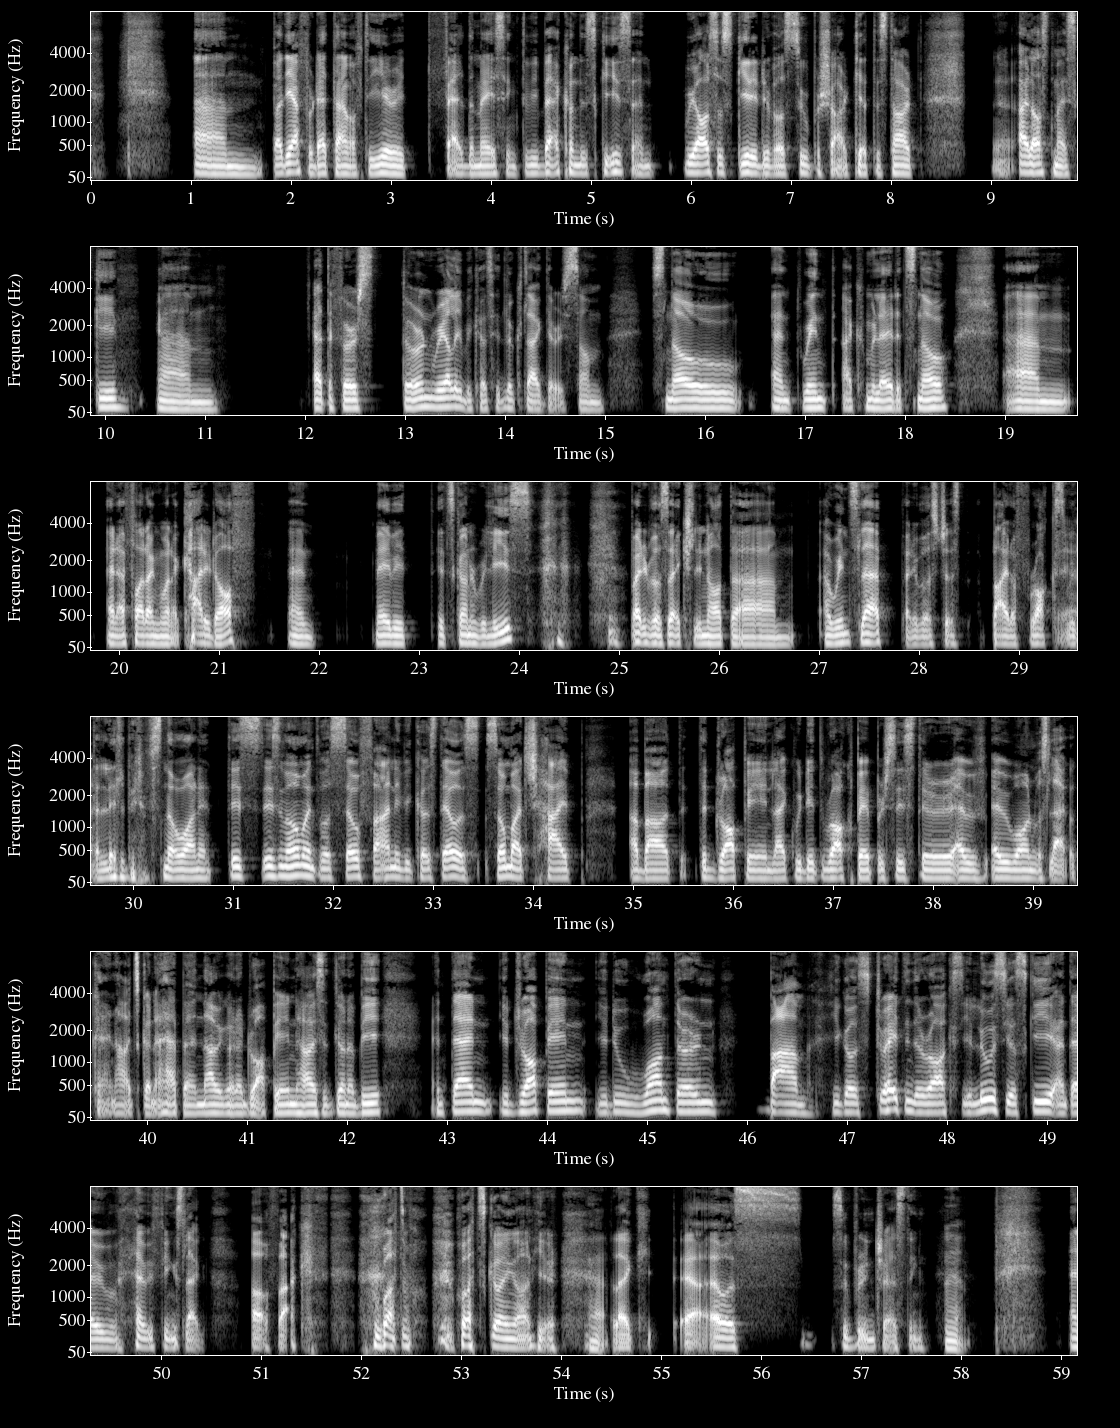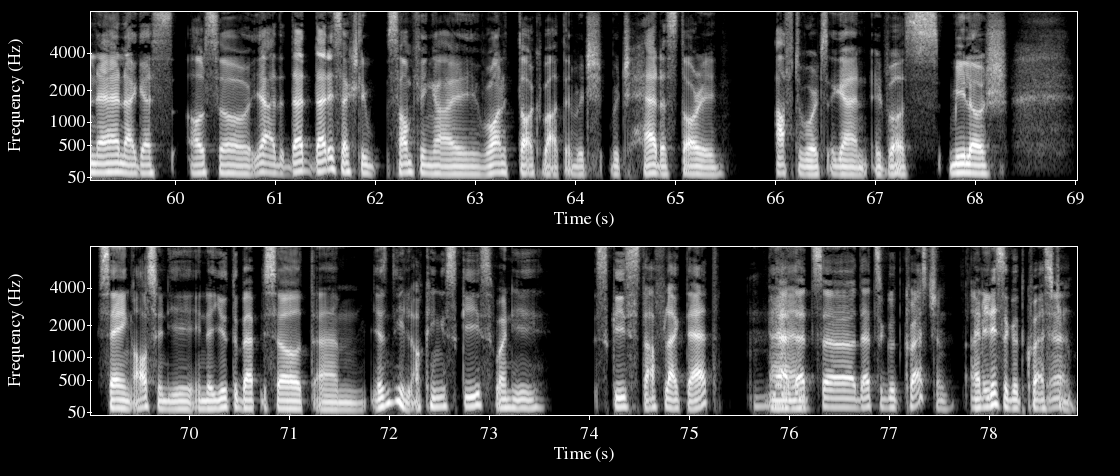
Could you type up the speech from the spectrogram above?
Um, but yeah, for that time of the year, it felt amazing to be back on the skis. And we also skied it. It was super sharky at the start. Yeah. I lost my ski, um, at the first turn really, because it looked like there is some snow and wind accumulated snow. Um, and I thought I'm going to cut it off and maybe it's going to release, but it was actually not, um, a wind slab, but it was just a pile of rocks with a little bit of snow on it. this this moment was so funny because there was so much hype about the drop in like we did rock paper sister Every, everyone was like okay now it's gonna happen. Now we're gonna drop in. How is it gonna be? And then you drop in you do one turn bam you go straight in the rocks you lose your ski and everything's like oh fuck what what's going on here Yeah. like yeah it was super interesting Yeah. And then I guess also, yeah, that that is actually something I wanted to talk about, which which had a story afterwards. Again, it was Milos saying also in the in the YouTube episode, um, isn't he locking his skis when he skis stuff like that? Yeah And- that's uh that's a good question I And mean- it is a good question.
